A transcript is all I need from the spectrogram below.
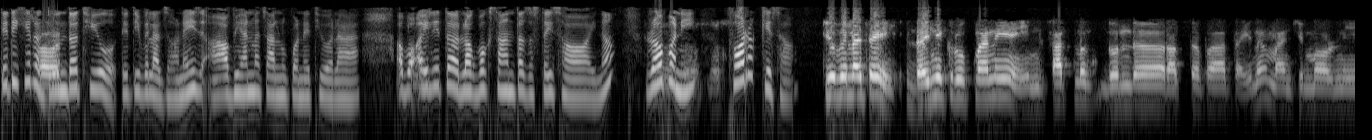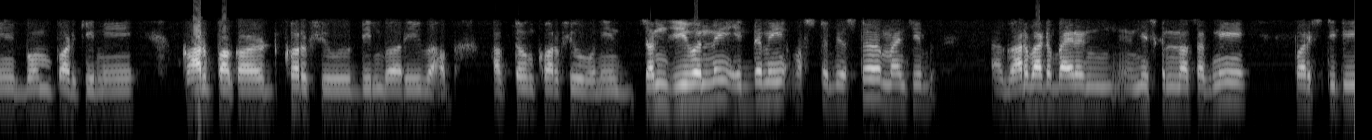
त्यतिखेर द्वन्द थियो। त्यति बेला झनै अभियानमा चाल्नुपर्ने थियो होला। अब अहिले त लगभग शान्त जस्तै छ होइन? र पनि फरक के छ? त्यो बेला चाहिँ दैनिक रूपमा नै हिंसात्मक द्वन्द रक्तपात होइन? मान्छे मर्ने बोम पड्किने घर पकड कर्फ्यू दिनभरि हप्तौँ कर्फ्यू हुने जनजीवन नै एकदमै अस्तव्यस्त मान्छे घरबाट बाहिर निस्कन नसक्ने परिस्थिति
